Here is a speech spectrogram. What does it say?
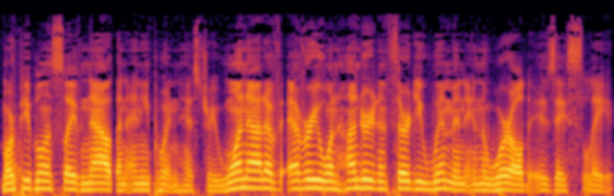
More people enslaved now than any point in history. One out of every 130 women in the world is a slave.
